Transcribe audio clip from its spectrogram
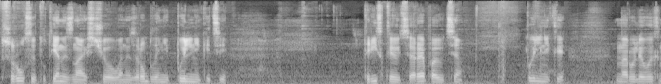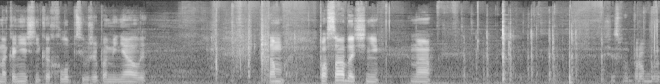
шруси тут я не знаю з чого вони зроблені, пильники ці тріскаються, репаються. Пильники на рульових наконечниках хлопці вже поміняли. Там посадочні на. Зараз попробую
